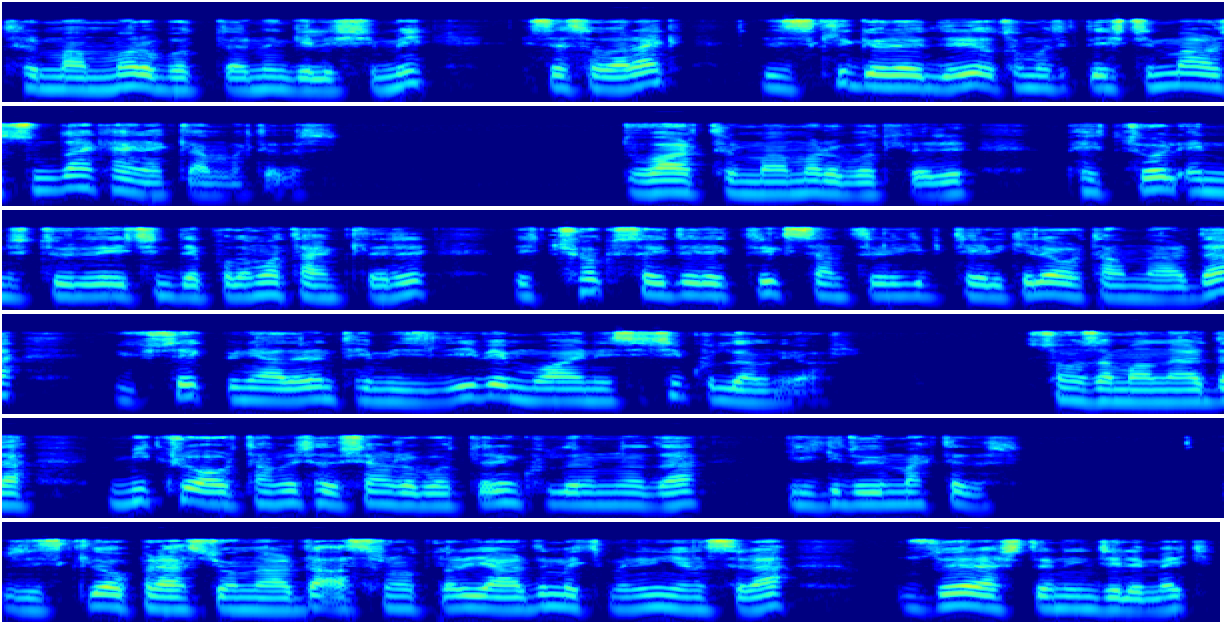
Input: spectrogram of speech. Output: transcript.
Tırmanma robotlarının gelişimi esas olarak riskli görevleri otomatikleştirme arzusundan kaynaklanmaktadır. Duvar tırmanma robotları, petrol endüstrileri için depolama tankları ve çok sayıda elektrik santrali gibi tehlikeli ortamlarda yüksek binaların temizliği ve muayenesi için kullanılıyor. Son zamanlarda mikro ortamda çalışan robotların kullanımına da ilgi duyulmaktadır. Riskli operasyonlarda astronotlara yardım etmenin yanı sıra uzay araçlarını incelemek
